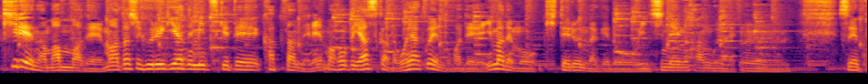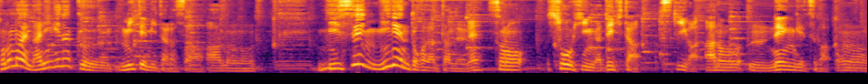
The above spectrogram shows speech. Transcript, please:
綺麗なまんまで、まあ私古着屋で見つけて買ったんでね、まあほんと安かった500円とかで、今でも着てるんだけど、1年半ぐらい。うん。それで、この前何気なく見てみたらさ、あの、2002年とかだったんだよね。その商品ができた月が、あの、うん、年月が。うん。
